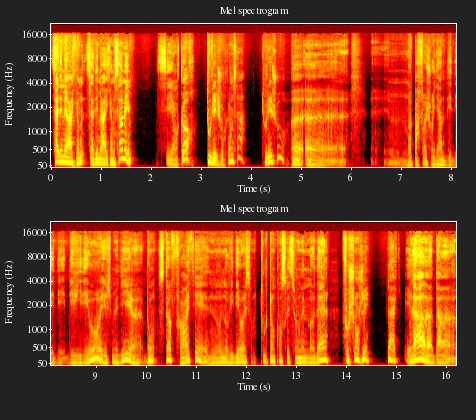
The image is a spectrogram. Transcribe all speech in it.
ça a démarré comme ça, mais c'est encore tous les jours comme ça, tous les jours. Euh, euh, moi, parfois, je regarde des, vidéos et je me dis bon, stop, faut arrêter. Nos, nos vidéos, elles sont tout le temps construites sur le même modèle. Faut changer. Et là, ben,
